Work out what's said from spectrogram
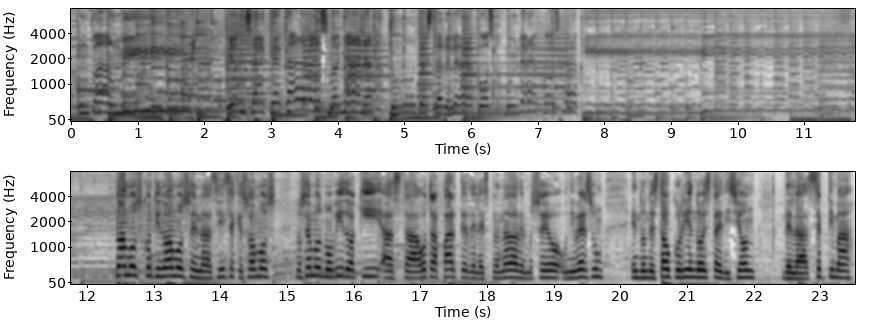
Junto a mí. Piensa que tal vez mañana yo ya estaré lejos, muy lejos de aquí. Continuamos, continuamos en la ciencia que somos. Nos hemos movido aquí hasta otra parte de la explanada del Museo Universum, en donde está ocurriendo esta edición de la séptima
